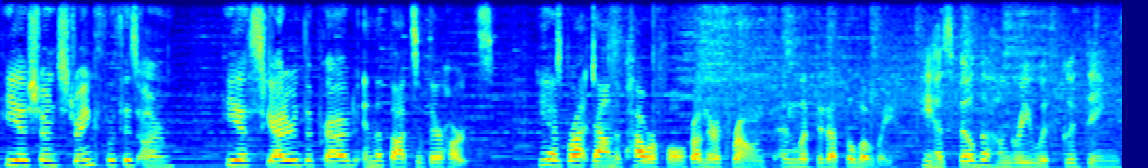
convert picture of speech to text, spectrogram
He has shown strength with his arm. He has scattered the proud in the thoughts of their hearts. He has brought down the powerful from their thrones and lifted up the lowly. He has filled the hungry with good things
